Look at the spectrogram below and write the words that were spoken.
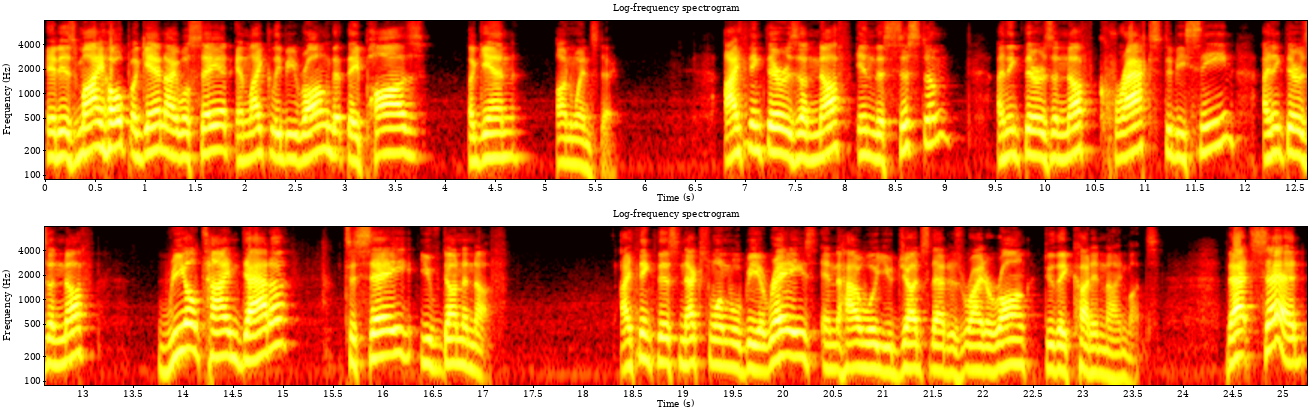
It is my hope, again, I will say it and likely be wrong, that they pause again on Wednesday. I think there is enough in the system. I think there is enough cracks to be seen. I think there is enough real time data to say you've done enough. I think this next one will be a raise, and how will you judge that as right or wrong? Do they cut in nine months? That said,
